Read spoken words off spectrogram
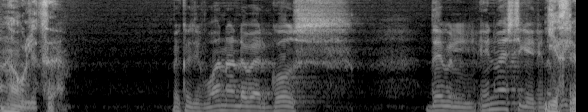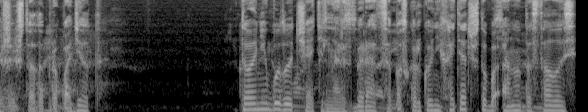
на улице. Если же что-то пропадет, то они будут тщательно разбираться, поскольку не хотят, чтобы оно досталось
